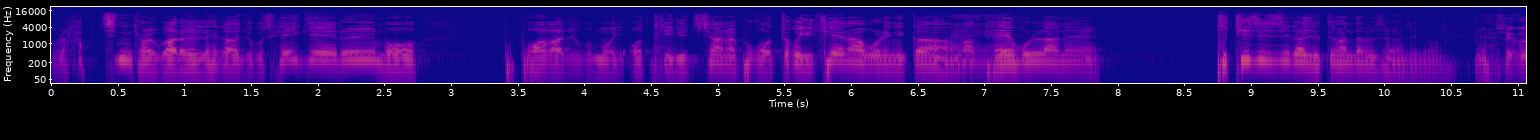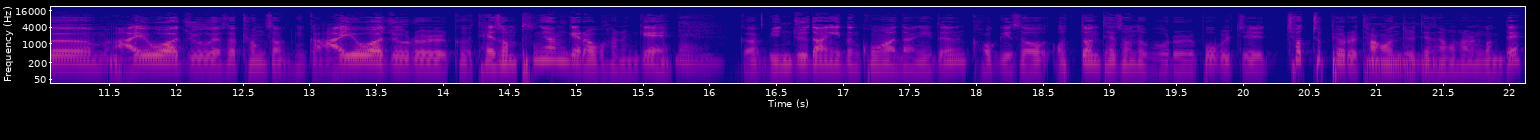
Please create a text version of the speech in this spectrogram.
를 합친 결과를 해 가지고 세 개를 뭐 보아가지고 뭐 어떻게 일치하나 보고 어쩌고 이렇게 해놔 버리니까 막 네. 대혼란에 부티지지가 1등 한다면서요, 지금. 예. 지금 아이오와주에서 경선, 그러니까 아이오와주를 그 대선 풍향계라고 하는 게 네. 그러니까 민주당이든 공화당이든 거기서 어떤 대선 후보를 뽑을지 첫 투표를 당원들 음. 대상으로 하는 건데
